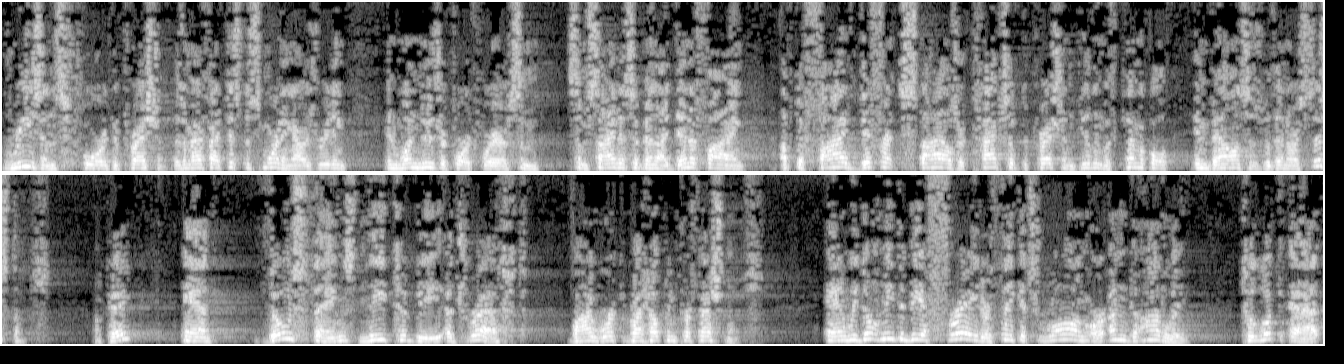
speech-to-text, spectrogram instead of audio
reasons for depression. As a matter of fact, just this morning I was reading in one news report where some, some scientists have been identifying up to five different styles or types of depression dealing with chemical imbalances within our systems. Okay? And those things need to be addressed by work, by helping professionals. And we don't need to be afraid or think it's wrong or ungodly to look at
